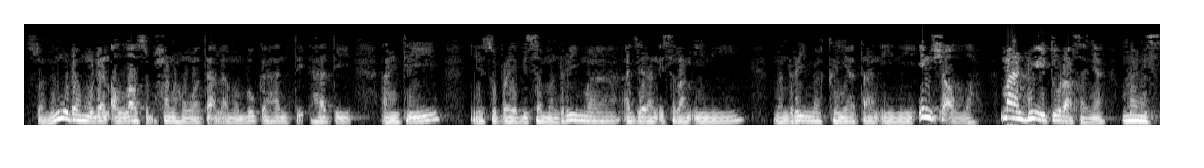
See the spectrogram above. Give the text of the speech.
suami. Mudah-mudahan Allah Subhanahu wa taala membuka hati, hati anti ya, supaya bisa menerima ajaran Islam ini, menerima kenyataan ini. Insya Allah, madu itu rasanya manis.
